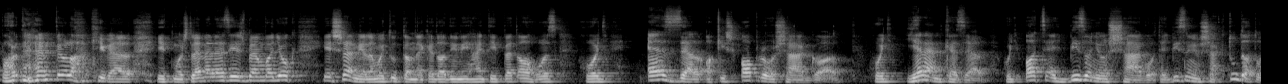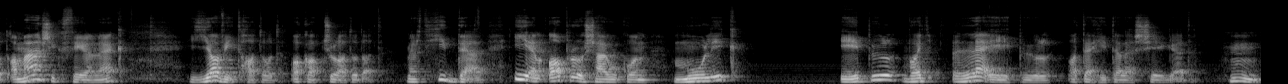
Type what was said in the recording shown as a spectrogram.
partneremtől, akivel itt most levelezésben vagyok, és remélem, hogy tudtam neked adni néhány tippet ahhoz, hogy ezzel a kis aprósággal, hogy jelentkezel, hogy adsz egy bizonyosságot, egy bizonyosság tudatot a másik félnek, javíthatod a kapcsolatodat. Mert hidd el, ilyen apróságokon múlik épül vagy leépül a te hitelességed? Hmm.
